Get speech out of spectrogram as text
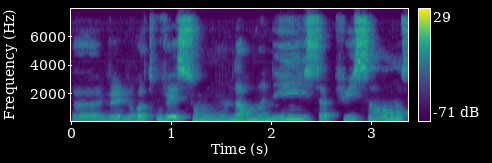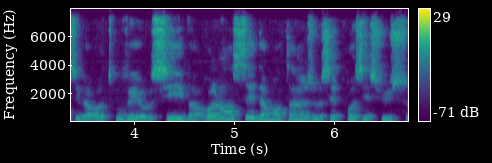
lui retrouver son harmonie, sa puissance, il va retrouver aussi, va relancer davantage ces processus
